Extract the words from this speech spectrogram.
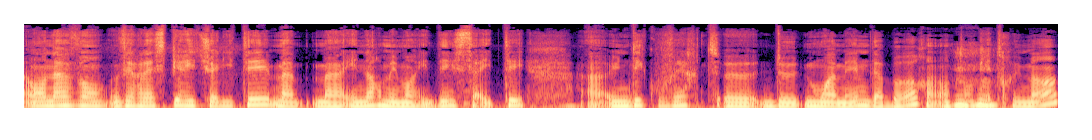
en avant vers la spiritualité m'a énormément aidé. Ça a été une découverte de moi-même d'abord en tant mhm. qu'être humain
